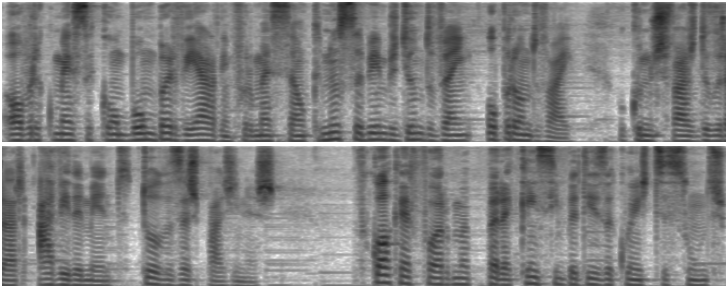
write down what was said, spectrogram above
a obra começa com um bombardear de informação que não sabemos de onde vem ou para onde vai, o que nos faz devorar avidamente todas as páginas. De qualquer forma, para quem simpatiza com estes assuntos,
